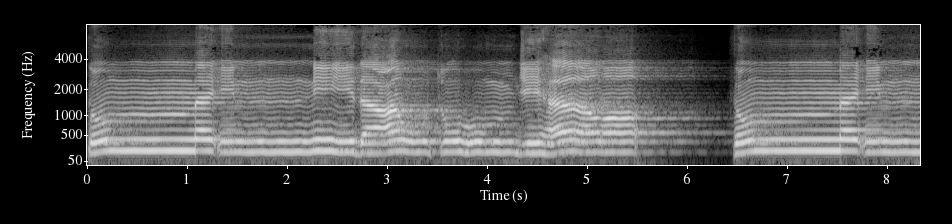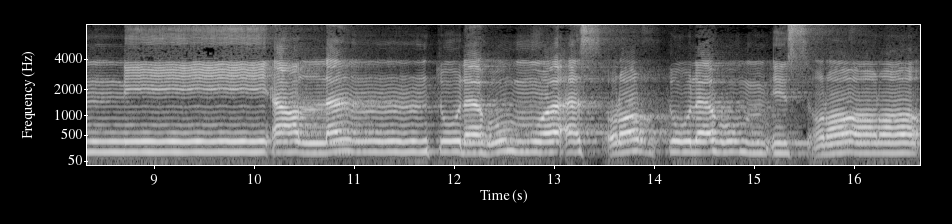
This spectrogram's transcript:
ثم اني دعوتهم جهارا ثم اني اعلنت لهم واسررت لهم اسرارا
